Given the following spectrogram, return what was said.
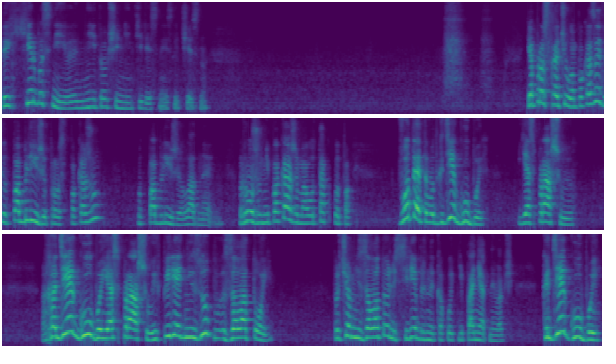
Да хер бы с ней, мне это вообще не интересно, если честно. Я просто хочу вам показать, вот поближе просто покажу. Вот поближе, ладно. Рожу не покажем, а вот так вот. Вот это вот где губы? Я спрашиваю. Где губы, я спрашиваю. И в передний зуб золотой. Причем не золотой или серебряный какой-то непонятный вообще. Где губы?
